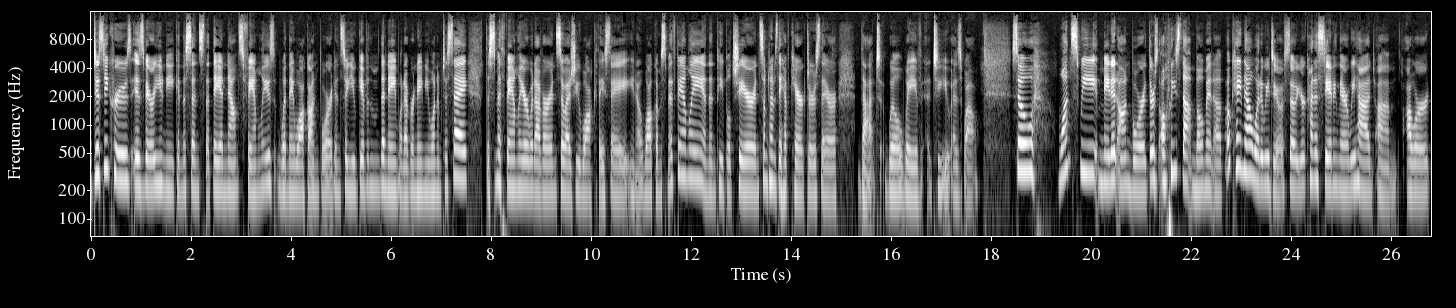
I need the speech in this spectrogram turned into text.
Disney Cruise is very unique in the sense that they announce families when they walk on board. And so you give them the name, whatever name you want them to say, the Smith family or whatever. And so as you walk, they say, you know, welcome Smith family. And then people cheer. And sometimes they have characters there that will wave to you as well. So once we made it on board, there's always that moment of, okay, now what do we do? So you're kind of standing there. We had um, our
